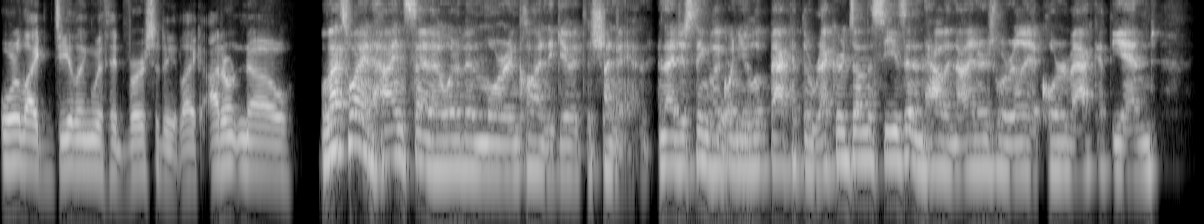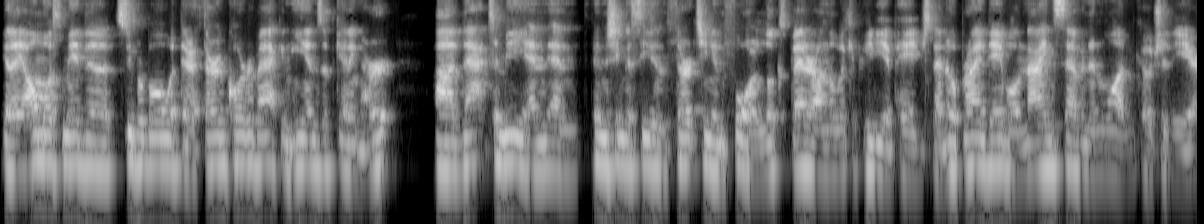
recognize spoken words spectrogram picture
or like dealing with adversity. Like I don't know Well, that's why in hindsight, I would have been more inclined to give it to Shanahan. And I just think like when you look back at the records on the season and how the Niners were really a quarterback at the end, you know, they almost made the Super Bowl with their third quarterback and he ends up getting hurt. Uh, that to me and and finishing the season 13 and 4 looks better on the Wikipedia page than O'Brien Daboll, 9 7 and 1 coach of the year.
